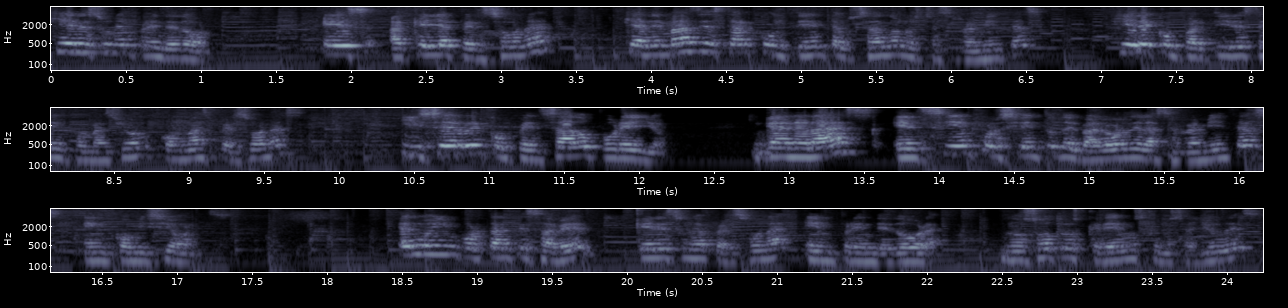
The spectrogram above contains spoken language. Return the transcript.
¿Quién es un emprendedor? Es aquella persona que además de estar contenta usando nuestras herramientas, quiere compartir esta información con más personas y ser recompensado por ello. Ganarás el 100% del valor de las herramientas en comisiones. Es muy importante saber que eres una persona emprendedora. Nosotros queremos que nos ayudes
